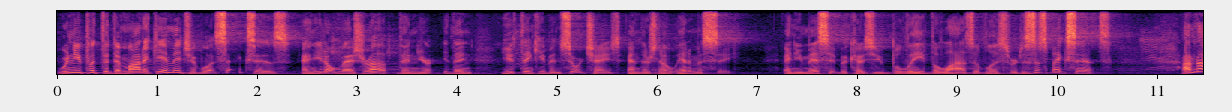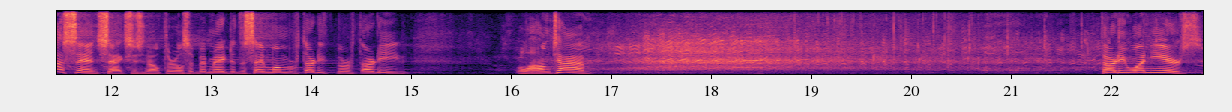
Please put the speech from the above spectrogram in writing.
when you put the demonic image of what sex is and you don't measure up, then, you're, then you think you've been shortchanged and there's no intimacy. And you miss it because you believe the lies of Lucifer. Does this make sense? I'm not saying sex is no thrills. I've been married to the same woman for 30, for 30 long time. Thirty-one years.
